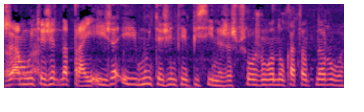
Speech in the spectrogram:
Já há muita gente na praia e, já, e muita gente em piscinas. As pessoas não andam cá tanto na rua.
